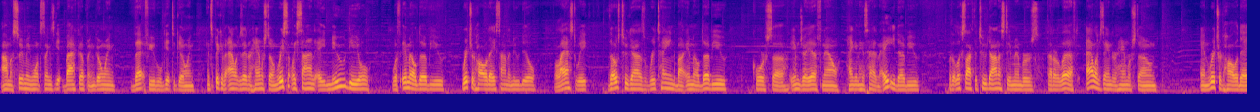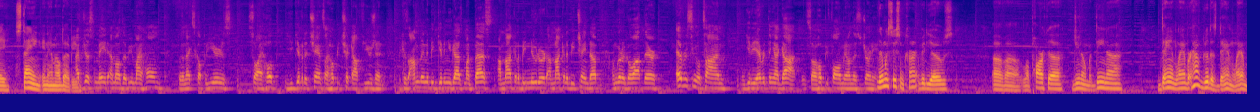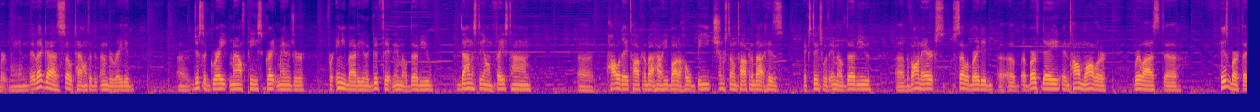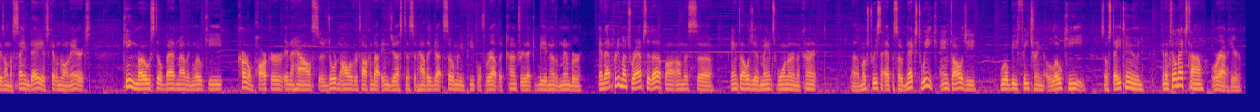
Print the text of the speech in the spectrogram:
I'm assuming once things get back up and going, that feud will get to going. And speaking of Alexander Hammerstone, recently signed a new deal with MLW. Richard Holliday signed a new deal last week. Those two guys retained by MLW. Of course, uh, MJF now hanging his hat in AEW. But it looks like the two Dynasty members that are left, Alexander Hammerstone and Richard Holliday, staying in MLW. I've just made MLW my home for the next couple years. So I hope you give it a chance. I hope you check out Fusion because I'm going to be giving you guys my best. I'm not going to be neutered. I'm not going to be chained up. I'm going to go out there every single time and give you everything I got. And so I hope you follow me on this journey. Then we see some current videos of uh, La Parka, Gino Medina, Dan Lambert. How good is Dan Lambert, man? That guy is so talented and underrated. Uh, just a great mouthpiece, great manager for anybody and a good fit in MLW. Dynasty on FaceTime. Uh, Holliday talking about how he bought a whole beach. Hammerstone talking about his extension with MLW. Uh, the Von Erichs celebrated a, a, birthday, and Tom Lawlor realized uh, his birthday is on the same day as Kevin Von Erichs. King Mo still bad mouthing Low Ki. Colonel Parker in the house. Uh, Jordan Oliver talking about injustice and how they've got so many people throughout the country that could be another member. And that pretty much wraps it up on, on this uh, anthology of Mance Warner and the current, uh, most recent episode. Next week, anthology will be featuring Low Ki. So stay tuned. And until next time, we're out of here.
